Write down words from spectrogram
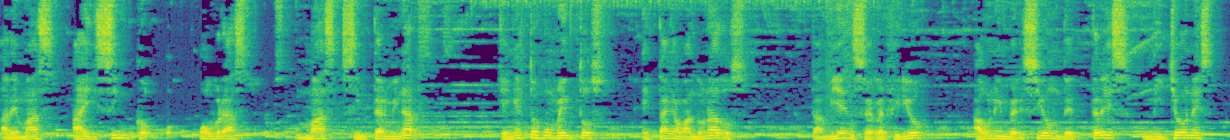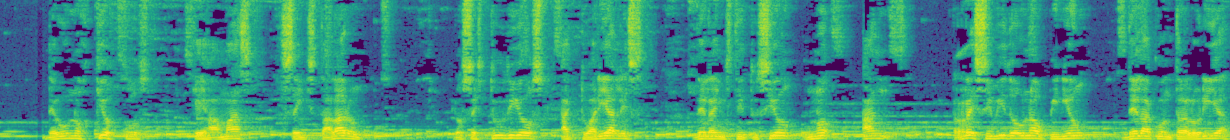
Además, hay cinco obras más sin terminar, que en estos momentos están abandonados. También se refirió a una inversión de 3 millones de unos kioscos que jamás se instalaron. Los estudios actuariales de la institución no han recibido una opinión de la Contraloría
